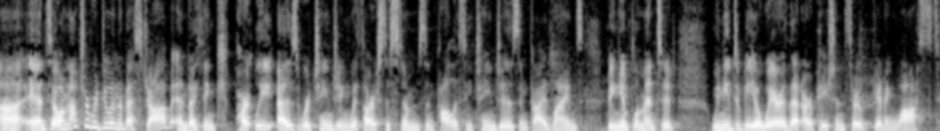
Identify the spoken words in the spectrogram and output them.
Uh, and so I'm not sure we're doing the best job. And I think partly as we're changing with our systems and policy changes and guidelines being implemented, we need to be aware that our patients are getting lost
